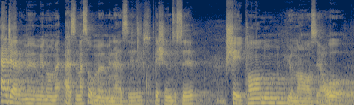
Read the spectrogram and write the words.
Əgər mömin onu əzməsə o mömin əzir. 5-incisi şeytanun yunazi'u.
